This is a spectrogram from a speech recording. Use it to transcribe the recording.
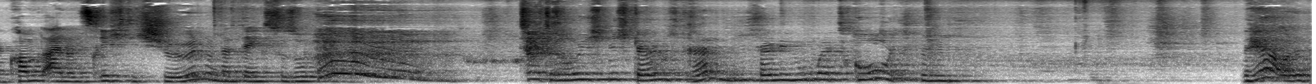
Dann kommt ein und ist richtig schön und dann denkst du so, da traue ich mich gar nicht dran, die ist eine Nummer zu groß für mich. Ja, oder,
